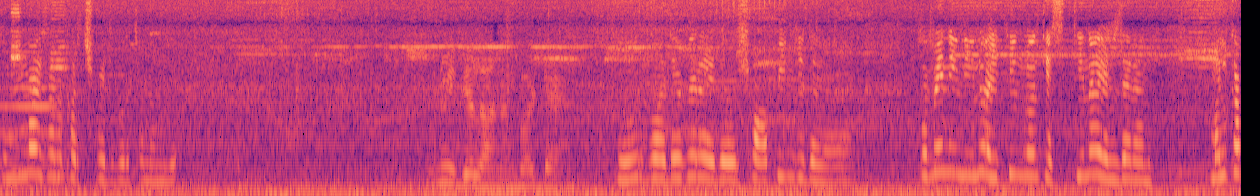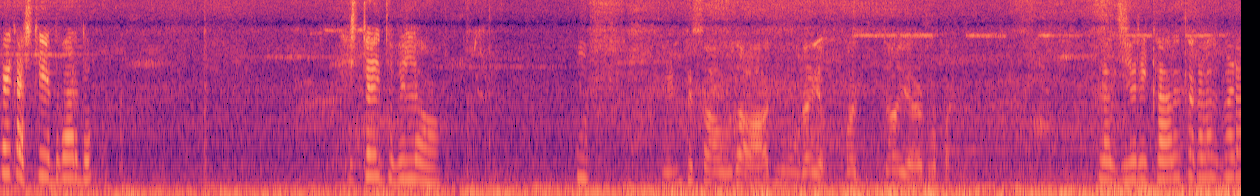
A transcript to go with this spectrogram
ತುಂಬ ಈ ಸಲ ಖರ್ಚು ಬಿದ್ದುಬಿಡ್ತು ನಮಗೆ. ಇನ್ನೂ ಇದೆಯಲ್ಲ ನನ್ನ ಬರ್ಡೇ ಇವ್ರ ಬರ್ಡೇ ಬೇರೆ ಇದೆ ಅವ್ರ ಶಾಪಿಂಗ್ ಇದೆ. ಒಮ್ಮೆ ನೀನು ಇನ್ನೂ ಐದು ತಿಂಗಳು ಅಂತ ಎಷ್ಟು ದಿನ ಹೇಳ್ದೆ ನಾನು. ಮಲ್ಕೋಬೇಕು ಅಷ್ಟೇ ಎದ್ದಬಾರ್ದು ಎಷ್ಟಾಯಿತು ಬಿಲ್ಲು? ಎಂಟು ಸಾವಿರದ ಆರುನೂರ ಎಪ್ಪತ್ತ ಎರಡು ರೂಪಾಯಿ. ಲಕ್ಸುರಿ ಕಾರು ತಗೊಳ್ಳೋದು ಬೇಡ.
